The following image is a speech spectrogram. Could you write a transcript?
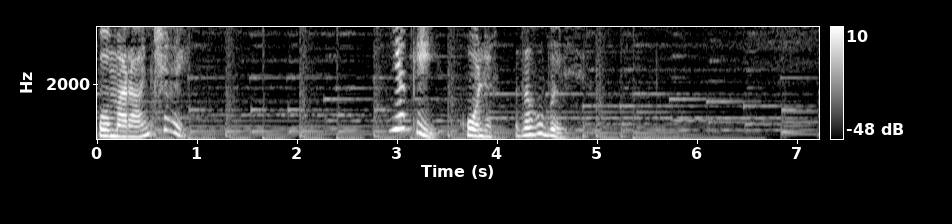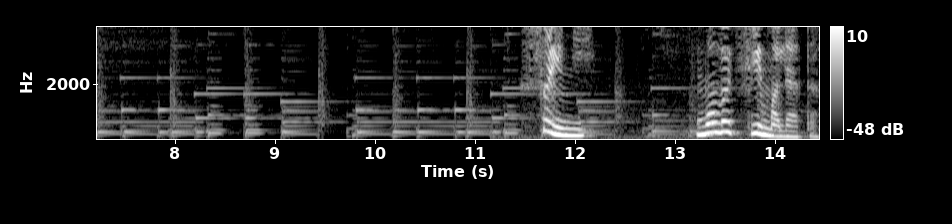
Помаранчевий? Який колір загубився? Синій. Молодці малята.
